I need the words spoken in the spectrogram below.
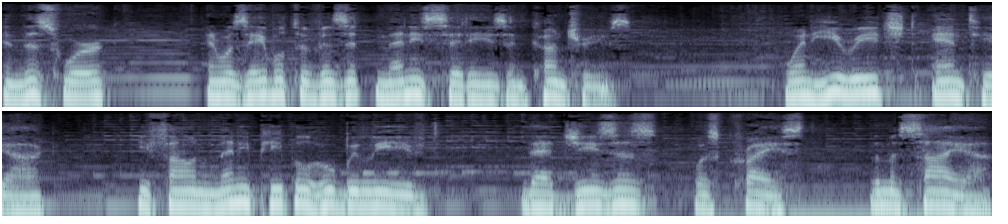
in this work and was able to visit many cities and countries. When he reached Antioch, he found many people who believed that Jesus was Christ, the Messiah.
